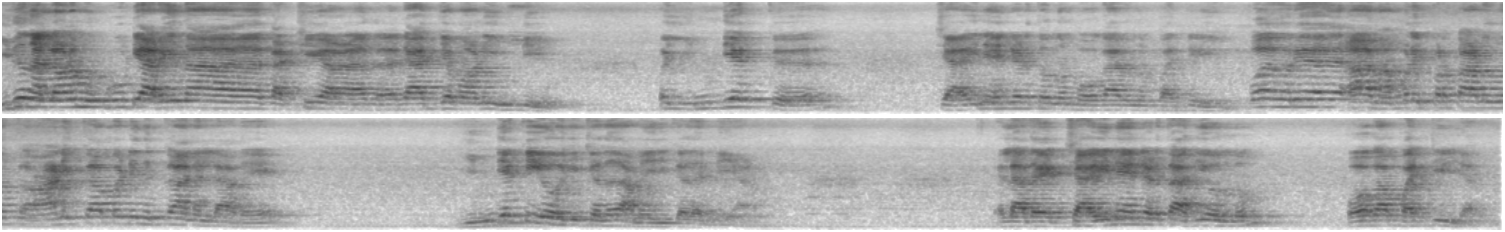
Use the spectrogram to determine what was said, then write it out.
ഇത് നല്ലോണം മുൻകൂട്ടി അറിയുന്ന കക്ഷി രാജ്യമാണ് ഇന്ത്യയും അപ്പം ഇന്ത്യയ്ക്ക് ചൈനേന്റെ അടുത്തൊന്നും പോകാനൊന്നും പറ്റില്ല. ഇപ്പോൾ ഒരു ആ നമ്മൾ ഇപ്പുറത്താണെന്ന് കാണിക്കാൻ വേണ്ടി നിൽക്കാനല്ലാതെ ഇന്ത്യയ്ക്ക് യോജിച്ചത് അമേരിക്ക തന്നെയാണ്. അല്ലാതെ ചൈനേന്റെ അടുത്ത് അധികമൊന്നും പോകാൻ പറ്റില്ല.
